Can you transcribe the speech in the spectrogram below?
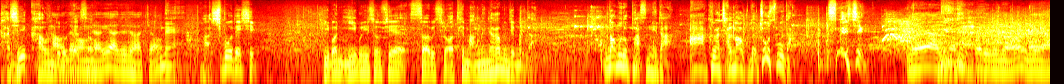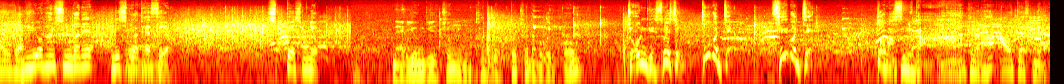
다시 가운데로 가운데 해서 공략이 아주 좋았죠. 네. 아, 15대 10. 이번 이분희 선수의 서비스를 어떻게 막느냐가 문제입니다. 너무 높았습니다. 아, 그러나 잘 나왔군요. 좋습니다. 스매싱. 네, 아주 멋쩍거리군요. 네, 아주 좋았 위험한 순간에 리시브가 네. 됐어요. 10대 16. 네, 윤길중 감독도 쳐다보고 있고 좋은 기회 스매싱 두 번째, 세 번째 또 맞습니다. 아, 그러나 아웃됐습니다.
